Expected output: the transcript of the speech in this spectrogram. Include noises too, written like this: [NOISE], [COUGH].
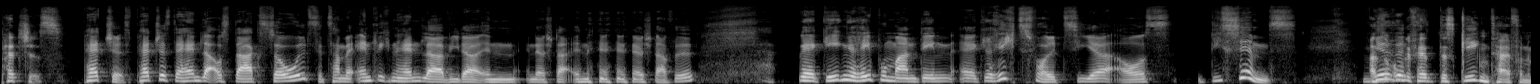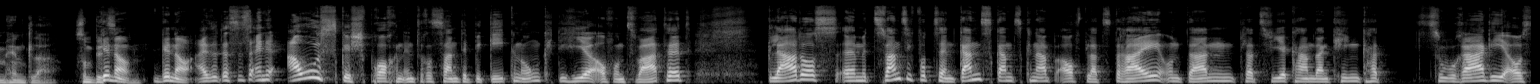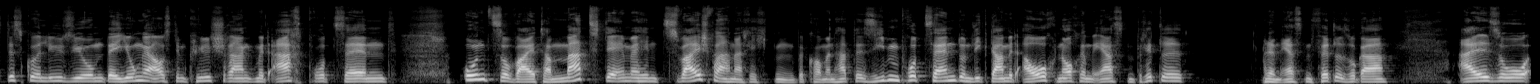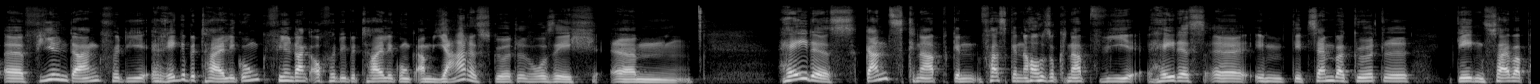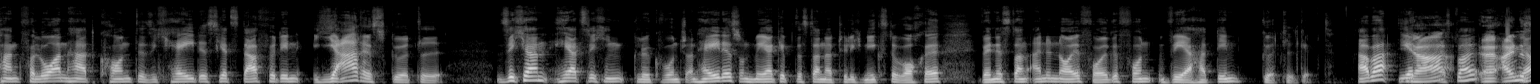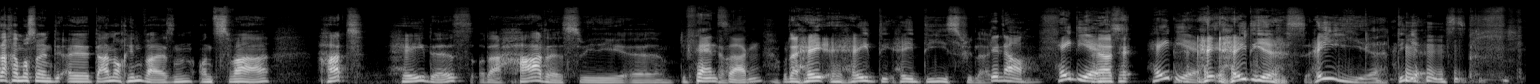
Patches. Patches. Patches, der Händler aus Dark Souls. Jetzt haben wir endlich einen Händler wieder in, in, der, Sta in, [LAUGHS] in der Staffel. Äh, gegen Repoman, den äh, Gerichtsvollzieher aus Die Sims. Wir Also ungefähr das Gegenteil von einem Händler. So ein bisschen. Genau, genau. Also das ist eine ausgesprochen interessante Begegnung, die hier auf uns wartet. GLaDOS äh, mit 20 Prozent ganz, ganz knapp auf Platz 3 und dann Platz 4 kam dann King Katsuragi aus Disco Elysium, der Junge aus dem Kühlschrank mit 8 Prozent und so weiter. Matt, der immerhin zwei Sprachnachrichten bekommen hatte, 7 Prozent und liegt damit auch noch im ersten Drittel oder im ersten Viertel sogar. Also äh, vielen Dank für die rege Beteiligung. Vielen Dank auch für die Beteiligung am Jahresgürtel, wo sich ähm, Hades ganz knapp, gen fast genauso knapp wie Hades äh, im Dezembergürtel gegen Cyberpunk verloren hat, konnte sich Hades jetzt dafür den Jahresgürtel sichern. Herzlichen Glückwunsch an Hades und mehr gibt es dann natürlich nächste Woche, wenn es dann eine neue Folge von Wer hat den Gürtel gibt. Aber jetzt ja, erstmal. äh, eine ja? Sache muss man äh, da noch hinweisen. Und zwar hat Hades oder Hades, wie die, äh, die Fans sagen. oder hey, hey, Hades vielleicht. Genau. Hades. Hat- Hades. Hey, Diaz. Hey, Diaz.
